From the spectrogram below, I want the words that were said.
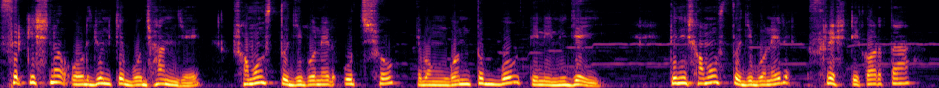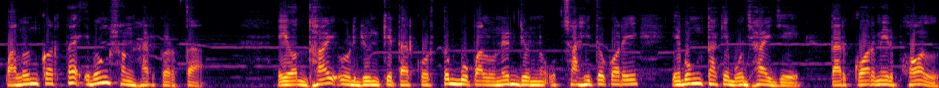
শ্রীকৃষ্ণ অর্জুনকে বোঝান যে সমস্ত জীবনের উৎস এবং গন্তব্য তিনি নিজেই। তিনি সমস্ত জীবনের সৃষ্টিকর্তা, পালনকর্তা এবং সংহারকর্তা। এই অধ্যায় অর্জুনকে তার কর্তব্য পালনের জন্য উৎসাহিত করে এবং তাকে বোঝায় যে তার কর্মের ফল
